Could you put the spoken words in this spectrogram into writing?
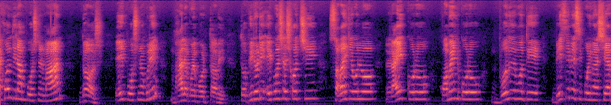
এখন দিলাম প্রশ্নের মান দশ। এই প্রশ্নগুলি ভালো করে পড়তে হবে। তো ভিডিওটি এই পর্যন্ত শেষ করছি। সবাইকে বলব লাইক করো কমেন্ট করো। বন্ধুদের মধ্যে বেশি বেশি পরিমাণ শেয়ার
